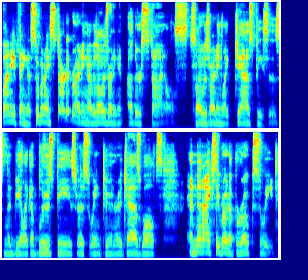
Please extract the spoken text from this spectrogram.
funny thing is, so when I started writing, I was always writing in other styles. So I was writing like jazz pieces, and it'd be like a blues piece or a swing tune or a jazz waltz. And then I actually wrote a Baroque suite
